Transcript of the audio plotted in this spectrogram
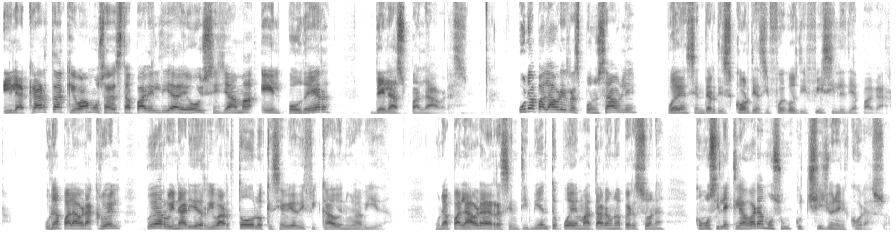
Y la carta que vamos a destapar el día de hoy se llama El poder de las palabras. Una palabra irresponsable puede encender discordias y fuegos difíciles de apagar. Una palabra cruel puede arruinar y derribar todo lo que se había edificado en una vida. Una palabra de resentimiento puede matar a una persona como si le claváramos un cuchillo en el corazón.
